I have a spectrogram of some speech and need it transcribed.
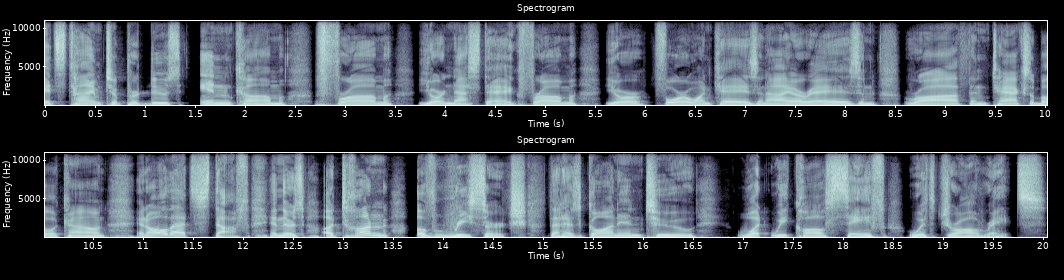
it's time to produce income from your nest egg, from your 401ks and IRAs and Roth and taxable account and all that stuff. And there's a ton of research that has gone into what we call safe withdrawal rates.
